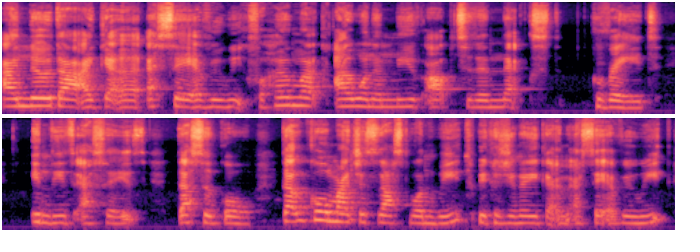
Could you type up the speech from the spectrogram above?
i know that i get an essay every week for homework i want to move up to the next grade in these essays. That's a goal. That goal might just last one week because you know you get an essay every week,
